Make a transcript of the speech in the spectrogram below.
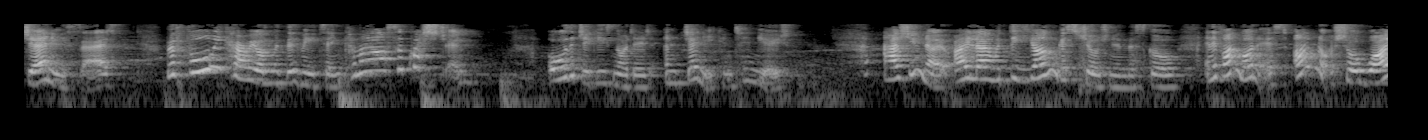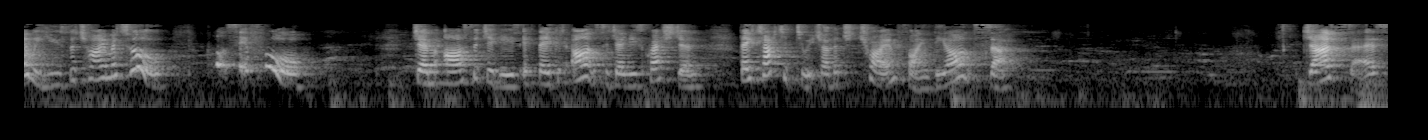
Jenie said, Before we carry on with the meeting, can I ask a question? All the jiggies nodded and Jenie continued. As you know, I learn with the youngest children in the school, and if I'm honest, I'm not sure why we use the chime at all. Jem asked the Jiggies if they could answer Jenie's question. They chatted to each other to try and find the answer. Jaz says,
